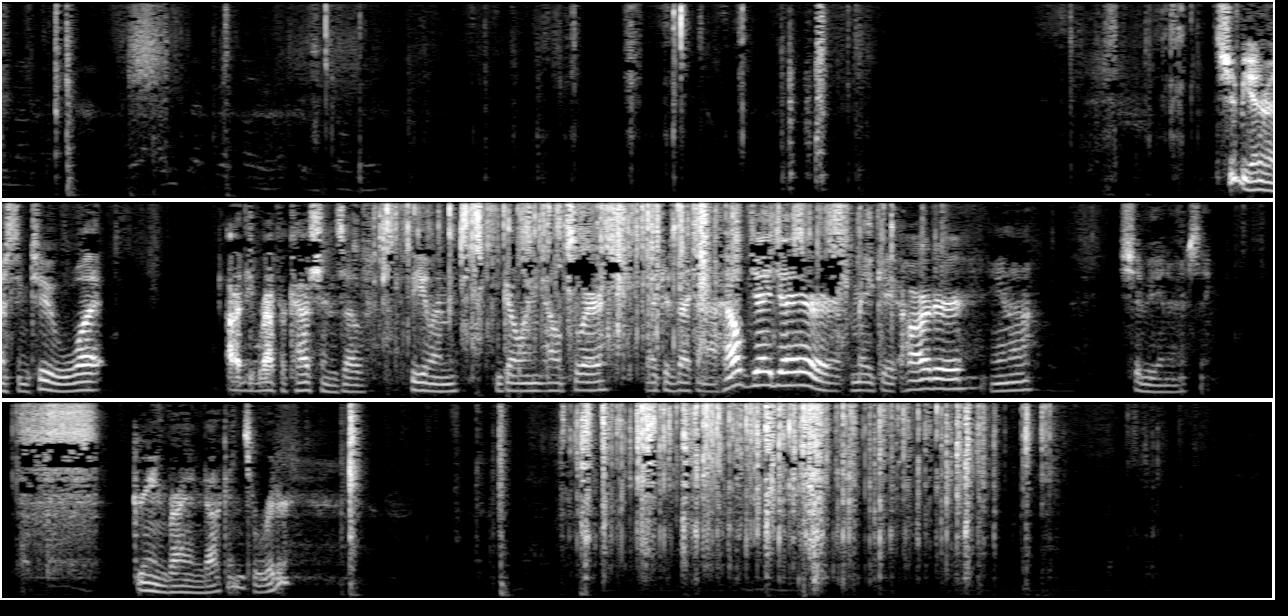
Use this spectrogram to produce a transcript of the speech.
Should be interesting too. What are the repercussions of Thielen going elsewhere? Like, is that going to help JJ or make it harder? You know, should be interesting. Green Brian Dawkins, Ridder.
